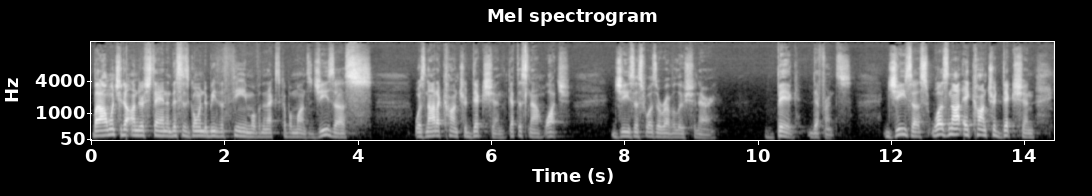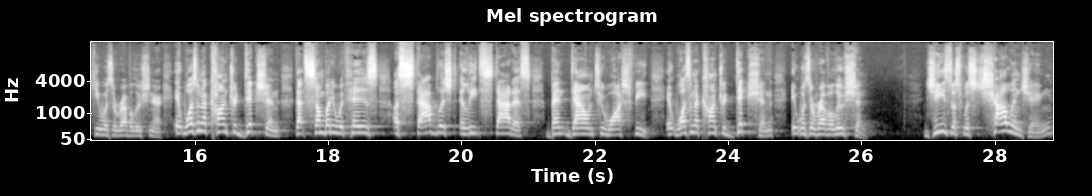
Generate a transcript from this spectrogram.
But I want you to understand, and this is going to be the theme over the next couple months Jesus was not a contradiction. Get this now, watch. Jesus was a revolutionary. Big difference. Jesus was not a contradiction. He was a revolutionary. It wasn't a contradiction that somebody with his established elite status bent down to wash feet. It wasn't a contradiction, it was a revolution. Jesus was challenging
